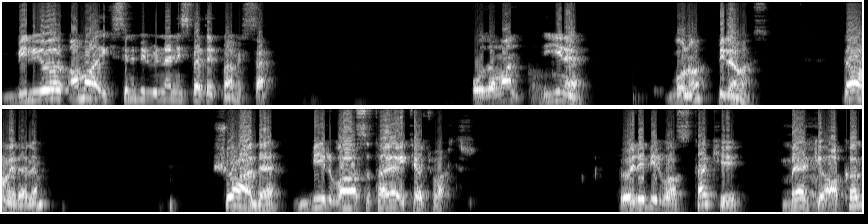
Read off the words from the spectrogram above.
biliyor ama ikisini birbirine nispet etmemişse o zaman yine bunu bilemez. Devam edelim. Şu halde bir vasıtaya ihtiyaç vardır. Öyle bir vasıta ki belki akıl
